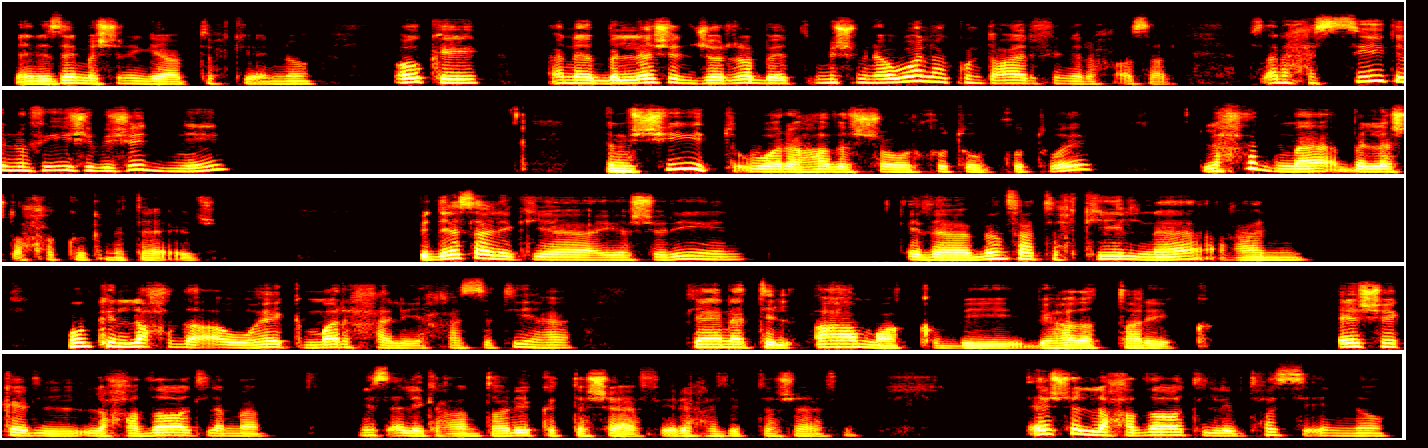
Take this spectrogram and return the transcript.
يعني زي ما شيرين قاعد بتحكي إنه أوكي أنا بلشت جربت مش من أولها كنت عارف إني رح أصل بس أنا حسيت إنه في إشي بشدني مشيت ورا هذا الشعور خطوة بخطوة لحد ما بلشت أحقق نتائج. بدي أسألك يا يا شيرين إذا بنفع تحكي لنا عن ممكن لحظة أو هيك مرحلة حسيتيها كانت الأعمق بهذا الطريق؟ إيش هيك اللحظات لما نسألك عن طريق التشافي رحلة التشافي؟ إيش اللحظات اللي بتحسي إنه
